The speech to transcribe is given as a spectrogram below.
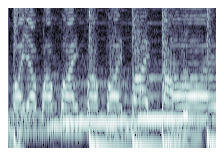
vai, vai, papai, papai, papai.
